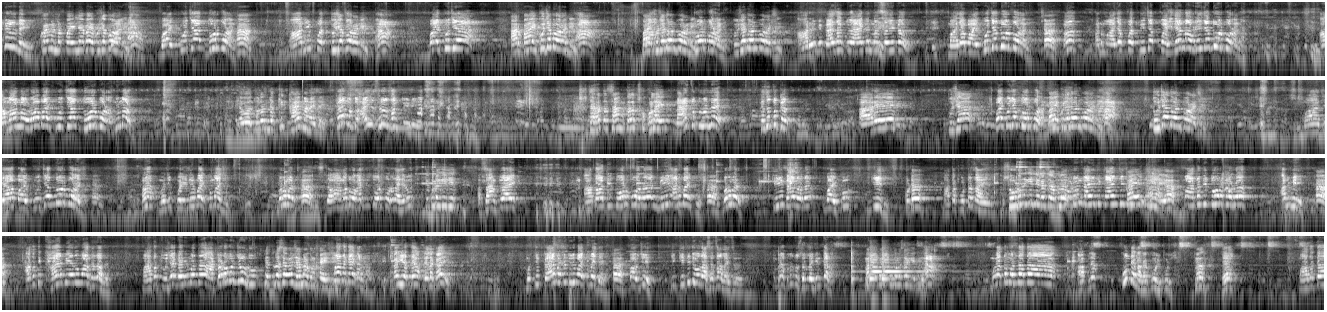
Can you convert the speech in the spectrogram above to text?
कळलं नाही. काय म्हणलं? पहिल्या बायकोच्या पोराने. हा बायकोच्या दोन पोरांनी. हा. आणि पत तुझ्या पोराने. हा बायकोच्या. अरे बायकोच्या पोराने? हा. बायकोच्या दोन पोराने? दोन पोरांनी. तुझ्या दोन पोराची? अरे मी काय सांगतोय ऐक नंतर हे कर. माझ्या बायकोच्या दोन पोरांनी. हा. हा? आणि माझ्या पत्नीच्या पहिल्या नवऱ्याच्या दोन पोरांनी. आम्हा नवरा बायकोच्या दोन पोरांनी मारलं. नव तुला नक्की काय म्हणायचंय? काय म्हणतो? हाय सरळ सांगतोय मी. जरा तर सांग तर चुकलाय. नाही चुकलो नाही कसं चुकल? अरे तुझ्या बायकोच्या दोन पोरा. बायकोच्या दोन पोराने. हा. तुझ्या दोन पोराची. माझ्या बायकोच्या दोन पोराची. हा. म्हणजे पहिली बायको माझी. बरोबर? हा. तेव्हा आम्हा दोघांची दोन पोरं झालेली होती. ती कुठं गेली? आता सांगतोय ऐक. आता ती दोन पोरं मी आणि बायको. हा. बरोबर? ती काय झालं? बायको गेली. कुठं? आता कुठं जाईल? सोडून गेली कसं आपलं? सोडून नाही ती कायमची कायमची गेली, हा. मग आता ती दोन पोरं आणि मी. हा. आता ते खाय पियाचं वांद झालं. आता तुझ्या घरी मग आठवडाभर जेवलो. नाही तुला सवय आहे मागून खायची. मग आता काय करणार? काय येतंय आपल्याला काय? मग ते काय म्हणते तुझी बायको माहिती आहे हा. का भाऊजी ही किती दिवस असं चालायचं? तुम्ही आपलं दुसरं लगीन करा. मला सांगितलं. हा. मग आता म्हणलं आता आपल्या कोण देणार आहे पोरी पुरी मग? हे? मग आता त्या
